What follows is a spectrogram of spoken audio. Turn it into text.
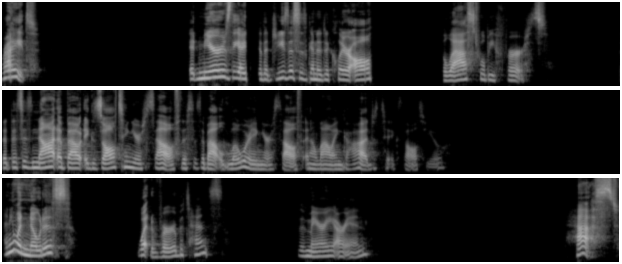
Right. It mirrors the idea that Jesus is going to declare all the last will be first. That this is not about exalting yourself, this is about lowering yourself and allowing God to exalt you. Anyone notice what verb tense the Mary are in? Past.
